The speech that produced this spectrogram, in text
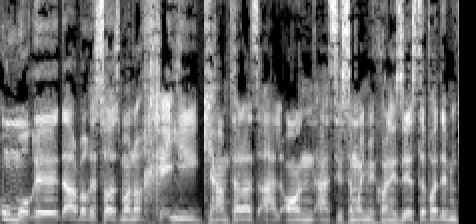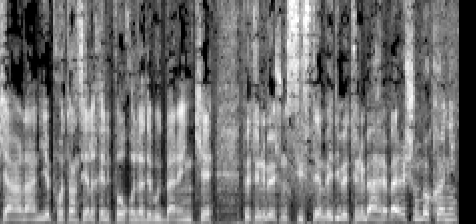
اون موقع در واقع سازمان ها خیلی کمتر از الان از سیستم های مکانیزه استفاده می‌کردن. یه پتانسیل خیلی فوق العاده بود برای اینکه بتونی بهشون سیستم بدی بتونی بهره ورشون بکنی.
